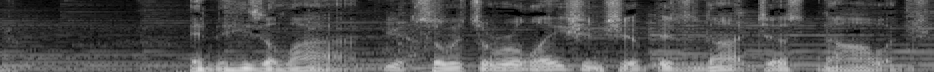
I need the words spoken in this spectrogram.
and He's alive. Yes. So it's a relationship, it's not just knowledge.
